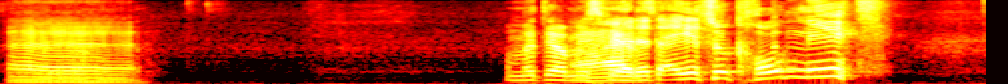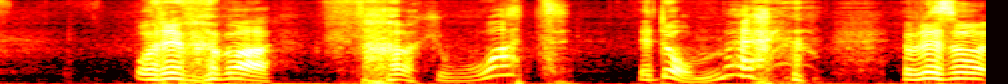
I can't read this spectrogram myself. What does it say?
Mm. Eh, om inte jag minns Nej, fel. detta är så krångligt! Och det var bara... Fuck, what? Är de med? Jag blev så...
